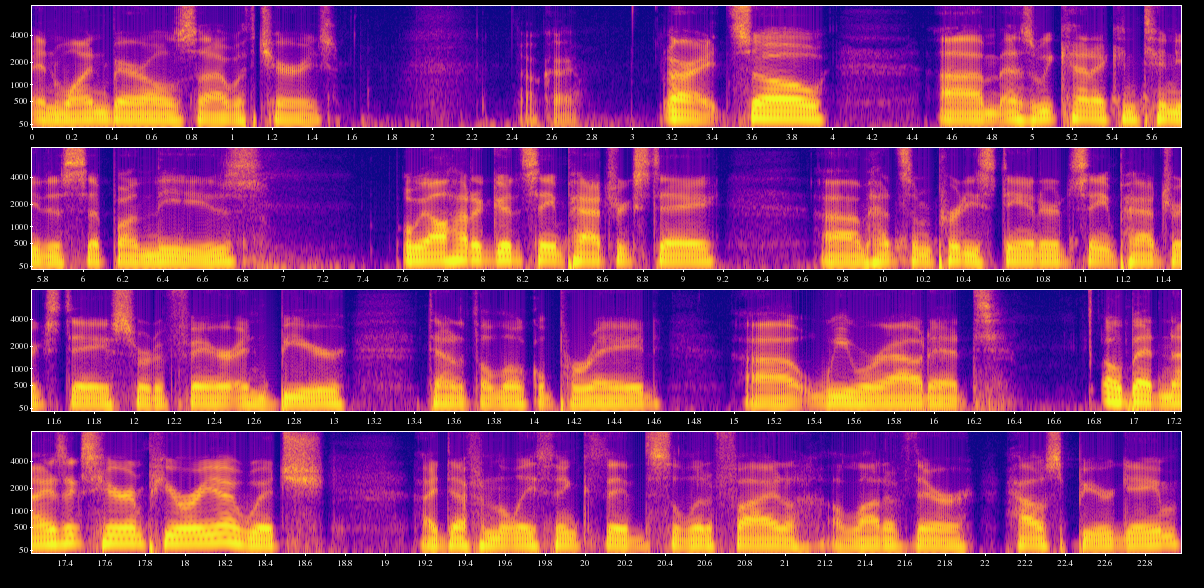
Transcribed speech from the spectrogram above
in wine barrels uh, with cherries. Okay. All right, so um, as we kind of continue to sip on these, we all had a good St. Patrick's Day. Um, had some pretty standard St. Patrick's Day sort of fare and beer down at the local parade. Uh, we were out at Obed and Isaac's here in Peoria, which I definitely think they've solidified a, lot of their house beer game.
